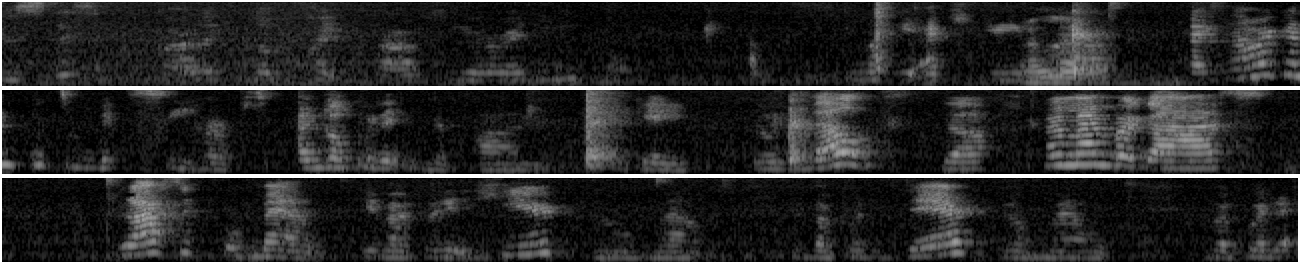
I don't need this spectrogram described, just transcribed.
does this garlic look quite browny already? It must be extreme Hello. brown. Guys, now we're gonna put some mixed sea herbs. I'm gonna put it in the fire. Okay, it'll melt the. Remember, guys, plastic will melt. If I put it here, it'll melt. If I put it there, it'll melt. If I put it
